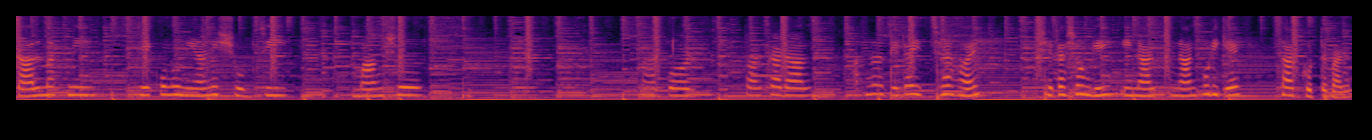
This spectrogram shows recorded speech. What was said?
ডাল মাখনি, যে কোনো নিরামিষ সবজি, মাংস, তারপর তরকা ডাল, আপনার যেটা ইচ্ছা হয় সেটার সঙ্গেই এই নানপুরিকে সার্ভ করতে পারেন।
